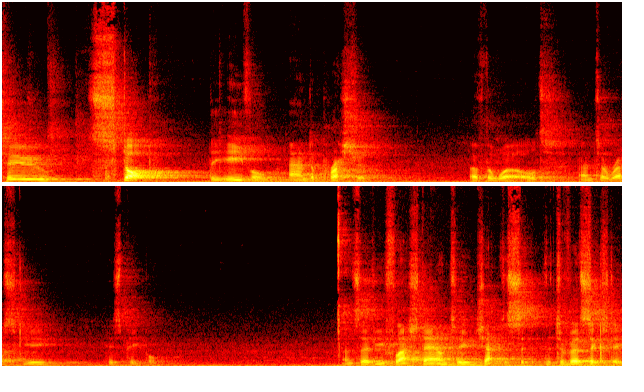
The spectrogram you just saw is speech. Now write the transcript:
to stop the evil and oppression of the world and to rescue his people. And so if you flash down to chapter to verse 16,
